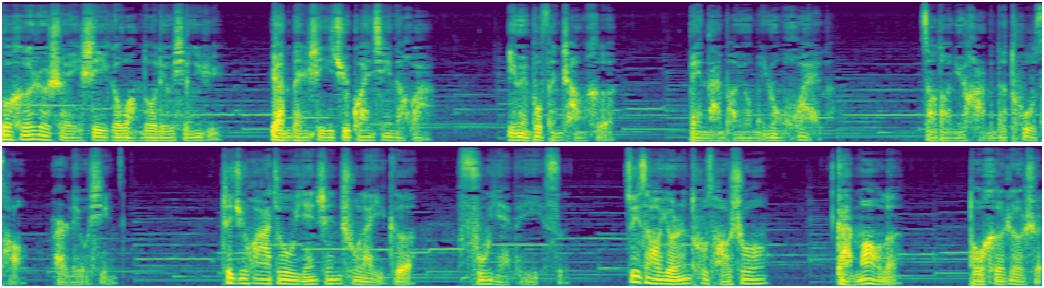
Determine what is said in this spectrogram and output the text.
多喝热水是一个网络流行语，原本是一句关心的话，因为不分场合，被男朋友们用坏了，遭到女孩们的吐槽而流行。这句话就延伸出来一个敷衍的意思。最早有人吐槽说，感冒了多喝热水，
